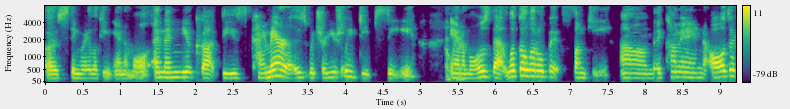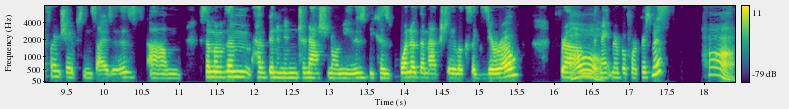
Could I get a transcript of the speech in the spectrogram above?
a stingray looking animal. And then you've got these chimeras, which are usually deep sea. Okay. Animals that look a little bit funky. Um, they come in all different shapes and sizes. Um, some of them have been in international news because one of them actually looks like Zero, from oh. The Nightmare Before Christmas. Huh.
